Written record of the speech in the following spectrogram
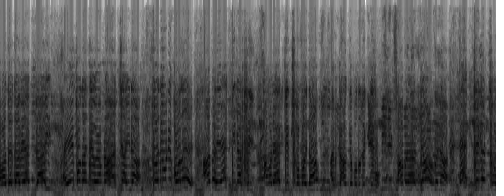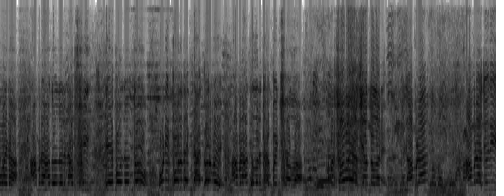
আমাদের দাবি একটাই এই প্রধান জীবন আমরা আর চাই না। যদি উনি বলে আমরা একদিন আছি আমার একদিন সময় দাও আমি কালকে মতো দেখব আমরা দেওয়া হবে না এক সেকেন্ড সময় না। আমরা আন্দোলনে নামছি যে পর্যন্ত উনি পদত্যাগ না করবে আমরা আন্দোলনে থাকব ইনশাল্লাহ আমরা সবাই আছি আন্দোলনে। আমরা আমরা যদি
